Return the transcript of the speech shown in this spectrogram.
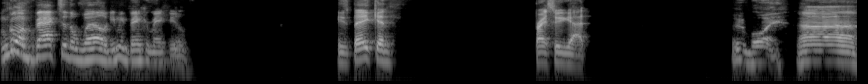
I'm going back to the well. Give me Baker Mayfield. He's baking. Bryce, who you got? Oh boy. Uh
